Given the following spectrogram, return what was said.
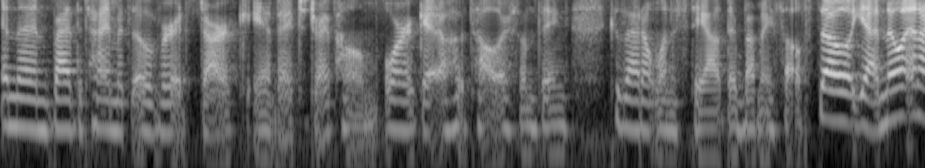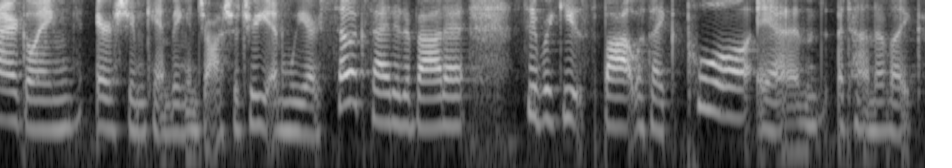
And then by the time it's over, it's dark and I have to drive home or get a hotel or something because I don't want to stay out there by myself. So, yeah, Noah and I are going Airstream camping in Joshua Tree and we are so excited about it. Super cute spot with like pool and a ton of like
